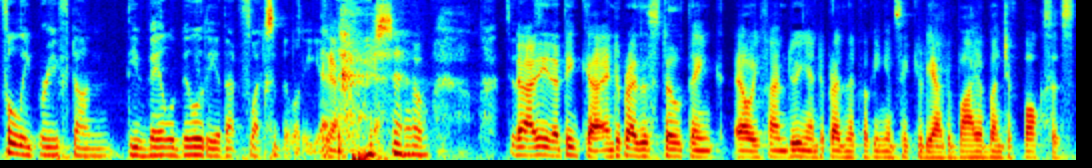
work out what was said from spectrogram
fully briefed on the availability of that flexibility yet. Yeah, yeah. so, So no, I mean, I think uh, enterprises still think, oh, if I'm doing enterprise networking and security, I have to buy a bunch of boxes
